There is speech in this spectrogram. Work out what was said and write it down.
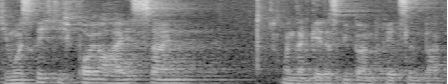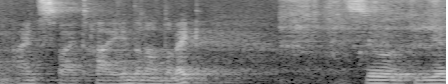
Die muss richtig feuerheiß sein und dann geht es wie beim Brezelnbacken. Eins, zwei, drei hintereinander weg. So, die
